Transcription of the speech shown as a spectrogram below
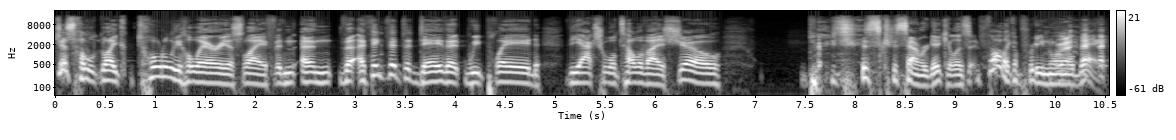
just like totally hilarious life, and and the, I think that the day that we played the actual televised show, it's gonna sound ridiculous. It felt like a pretty normal day,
